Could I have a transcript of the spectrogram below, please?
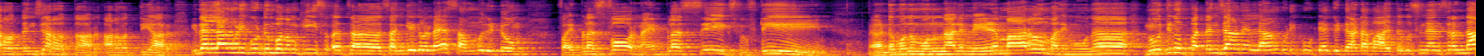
അറുപത്തഞ്ച് അറുപത്തി ആറ് അറുപത്തി ആറ് ഇതെല്ലാം കൂടി കൂട്ടുമ്പോൾ നമുക്ക് ഈ സംഖ്യകളുടെ സമ്മ് കിട്ടും. Five plus four nine plus six fifteen രണ്ട് മൂന്ന് മൂന്നും നാലും ഏഴും ആറും പതിമൂന്ന്. നൂറ്റി മുപ്പത്തഞ്ചാണ് എല്ലാം കൂടി കൂട്ടിയാൽ കിട്ടുക കേട്ടോ. അപ്പൊ ആദ്യത്തെ ക്വസ്റ്റിൻ ആൻസർ എന്താ?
